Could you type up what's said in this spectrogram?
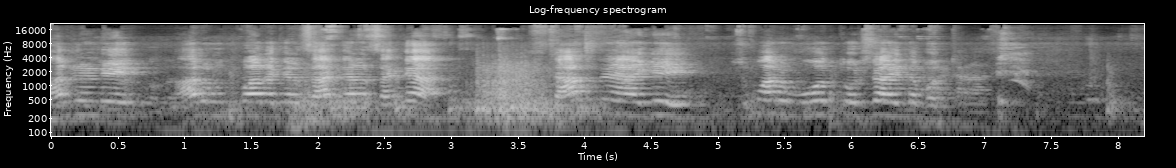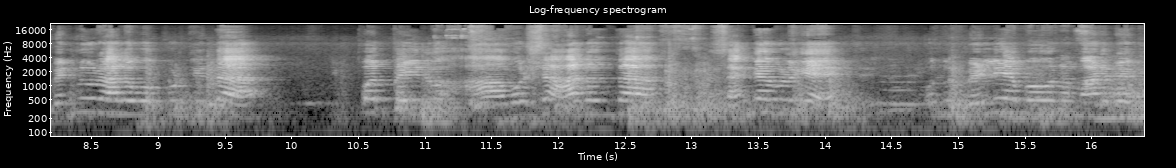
ಮಾರ್ಗನಹಳ್ಳಿ ಹಾಲು ಉತ್ಪಾದಕರ ಸಹಕಾರ ಸಂಘ ಸ್ಥಾಪನೆ ಆಗಿ ಸುಮಾರು ಮೂವತ್ತು ವರ್ಷ ಆಯ್ತಾ ಬಂತು. ಬೆಂಗಳೂರು ಹಾಲು ಒಕ್ಕೂಟದಿಂದ ಇಪ್ಪತ್ತೈದು ಆ ವರ್ಷ ಆದಂತ ಸಂಘಗಳಿಗೆ ಒಂದು ಬೆಳ್ಳಿ ಹಬ್ಬವನ್ನು ಮಾಡಬೇಕು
